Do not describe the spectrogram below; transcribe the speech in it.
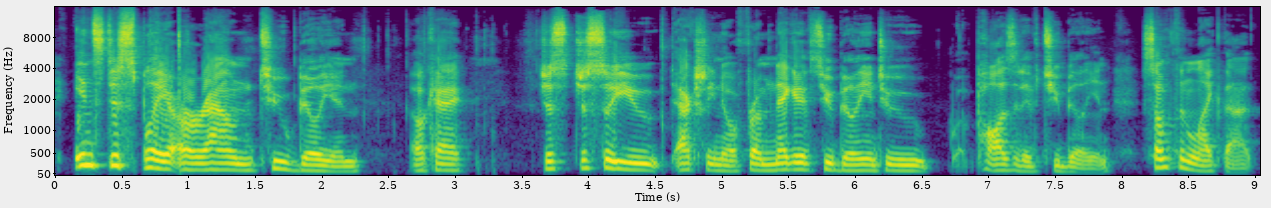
ints display around two billion. Okay, just just so you actually know, from negative two billion to positive two billion, something like that.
